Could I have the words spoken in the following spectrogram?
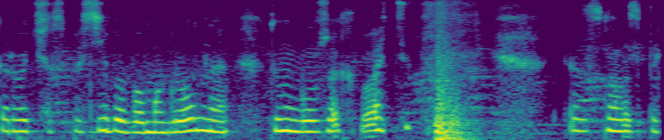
Короче спасибо вам огромное. Думаю уже хватит. Снова спасибо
